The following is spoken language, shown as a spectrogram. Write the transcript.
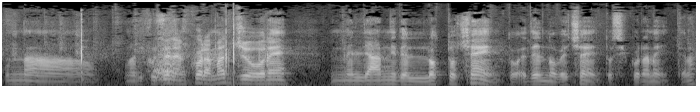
una, una diffusione ancora maggiore negli anni dell'Ottocento e del Novecento sicuramente. no?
